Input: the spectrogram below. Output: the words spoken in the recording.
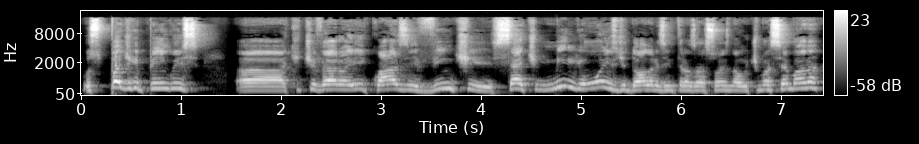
Os Pudgy Penguins, uh, que tiveram aí quase 27 milhões de dólares em transações na última semana,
